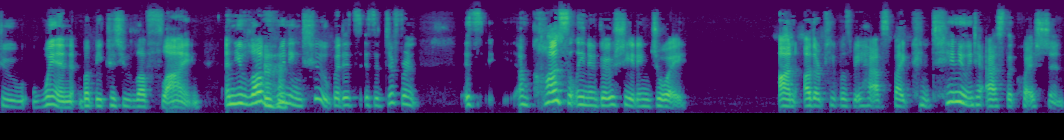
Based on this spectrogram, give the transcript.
to win, but because you love flying and you love mm-hmm. winning too. But it's, it's a different, it's, I'm constantly negotiating joy on other people's behalf by continuing to ask the question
